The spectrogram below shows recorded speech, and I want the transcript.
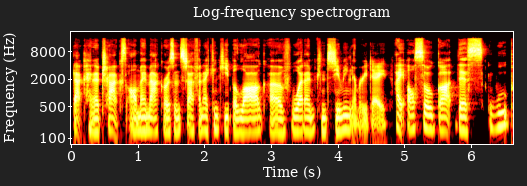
that kind of tracks all my macros and stuff, and I can keep a log of what I'm consuming every day. I also got this Whoop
